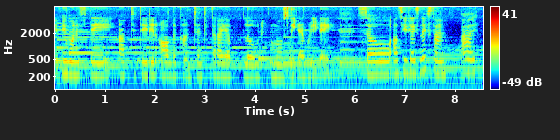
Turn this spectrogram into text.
If you want to stay up to date in all the content that i upload mostly every day. So i'll see you guys next time. Bye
